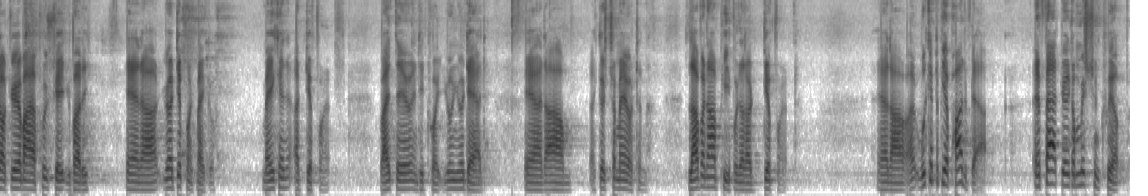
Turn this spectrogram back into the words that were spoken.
You know, Jeremiah, I appreciate you, buddy. And uh, you're a difference maker, making a difference right there in Detroit, you and your dad. And um, a good Samaritan, loving on people that are different. And uh, we get to be a part of that. In fact, there's a mission trip.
